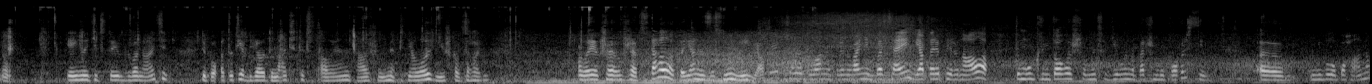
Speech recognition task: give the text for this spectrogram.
Ну, я іноді встаю в 12, типу, а тут я біля 11 встала, я не знаю, що мене підняло з ліжка взагалі. Але якщо я вже встала, то я не засну ніяк. Я вчора була на тренуванні в басейн, я перепірнала, тому крім того, що ми сиділи на першому поверсі, е, мені було погано,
